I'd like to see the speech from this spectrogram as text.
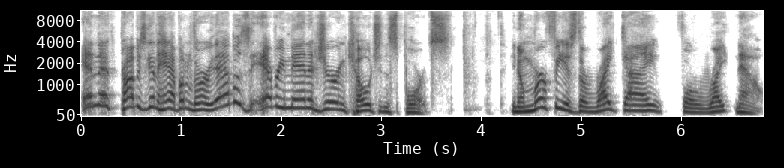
And that probably is going to happen. That was every manager and coach in sports. You know, Murphy is the right guy for right now.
